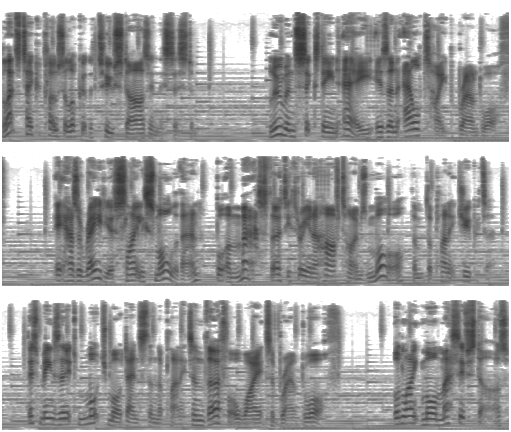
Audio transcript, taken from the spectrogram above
So let's take a closer look at the two stars in this system. Luhman 16A is an L-type brown dwarf. It has a radius slightly smaller than, but a mass 33.5 times more than the planet Jupiter. This means that it's much more dense than the planet and therefore why it's a brown dwarf. Unlike more massive stars,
